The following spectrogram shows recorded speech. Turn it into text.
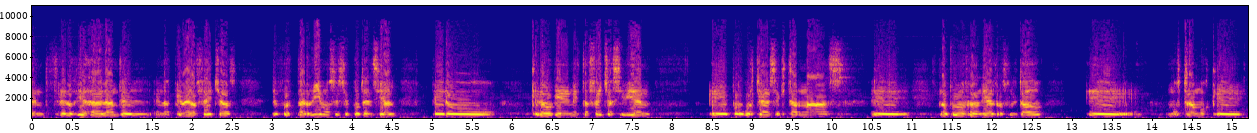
entre los días de adelante en las primeras fechas, después perdimos ese potencial, pero creo que en esta fecha, si bien eh, por cuestiones externas eh, no pudimos redondear el resultado, eh, mostramos que,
